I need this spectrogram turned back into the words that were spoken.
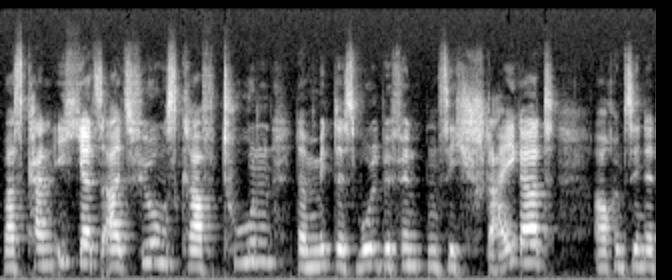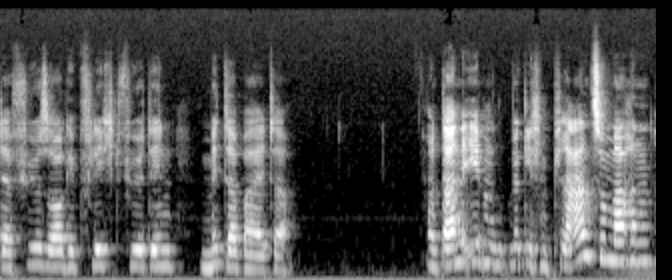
Was kann ich jetzt als Führungskraft tun, damit das Wohlbefinden sich steigert, auch im Sinne der Fürsorgepflicht für den Mitarbeiter? Und dann eben wirklich einen Plan zu machen.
